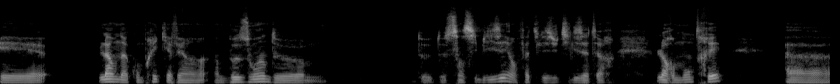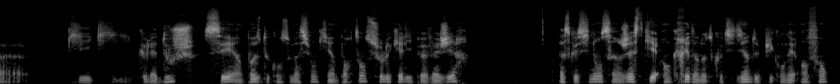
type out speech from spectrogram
Et là, on a compris qu'il y avait un besoin de, de, sensibiliser en fait les utilisateurs, leur montrer euh, que la douche c'est un poste de consommation qui est important sur lequel ils peuvent agir, parce que sinon c'est un geste qui est ancré dans notre quotidien depuis qu'on est enfant.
